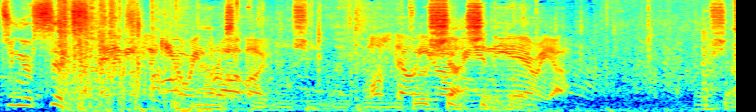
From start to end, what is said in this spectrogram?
Watching your six. Enemy securing That was Bravo. fucking bullshit. Like, man, Hostile first shot should in the have area. First shot.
